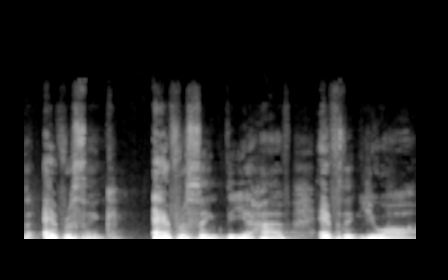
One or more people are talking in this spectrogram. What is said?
That everything, everything that you have, everything you are,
